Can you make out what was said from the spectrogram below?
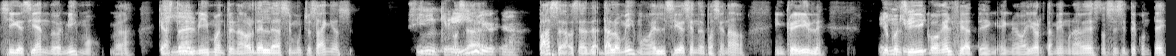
sigue siendo el mismo, ¿verdad? Que hasta el mismo entrenador de él de hace muchos años. Sí, increíble. pasa, o sea, da, lo mismo, él sigue siendo apasionado, increíble. Yo coincidí con él, fíjate, en, Nueva York también una vez, no sé si te conté,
